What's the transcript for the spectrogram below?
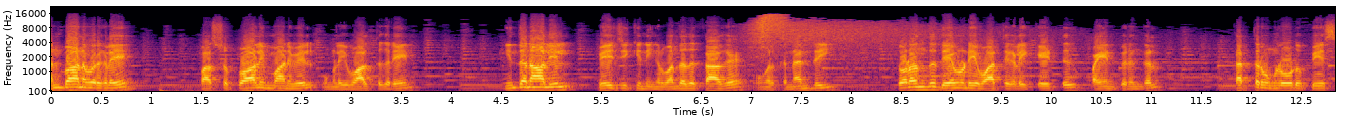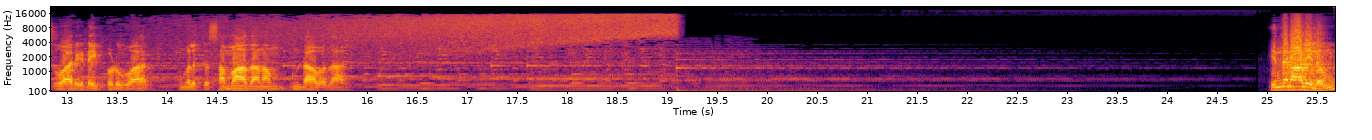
அன்பானவர்களே பாஸ்டர் பாலிமானுவேல் உங்களை வாழ்த்துகிறேன். இந்த நாளில் பேஜிக்கு நீங்கள் வந்ததுக்காக உங்களுக்கு நன்றி. தொடர்ந்து தேவனுடைய வார்த்தைகளை கேட்டு பயன்பெறுங்கள் கர்த்தர் உங்களோடு பேசுவார் இடைப்படுவார். உங்களுக்கு சமாதானம் உண்டாவதால் இந்த நாளிலும்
